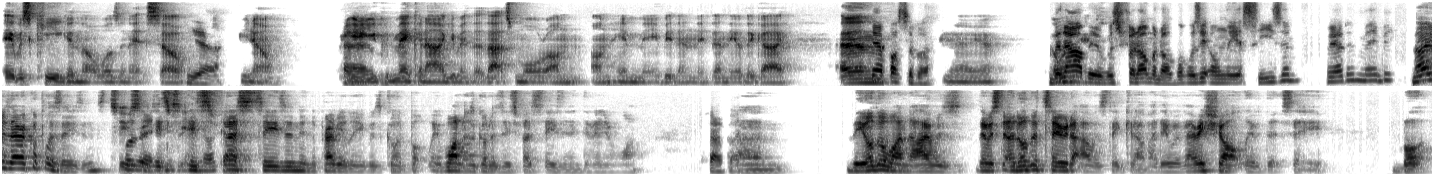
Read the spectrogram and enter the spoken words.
It was Keegan though, wasn't it? So yeah, you know, you, Um, you could make an argument that that's more on on him maybe than the, than the other guy. Um, yeah, possibly. yeah, yeah. Go on, Benarbia Nick. was phenomenal, but was it only a season we had him? Maybe. No, he was there a couple of seasons. Two seasons, His, his Okay. first season in the Premier League was good, but it wasn't as good as his first season in Division One. Um, the other one I was there was another two that I was thinking of, and they were very short lived at City, but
